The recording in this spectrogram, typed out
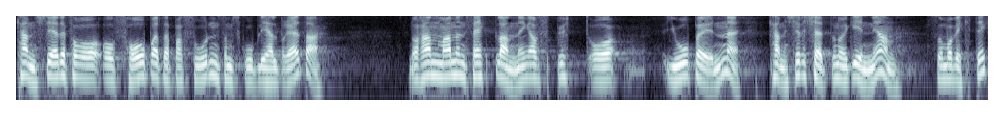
Kanskje er det for å, å forberede personen som skulle bli helbreda. Når han mannen fikk blanding av spytt og jord på øynene, kanskje det skjedde noe inni han som var viktig.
